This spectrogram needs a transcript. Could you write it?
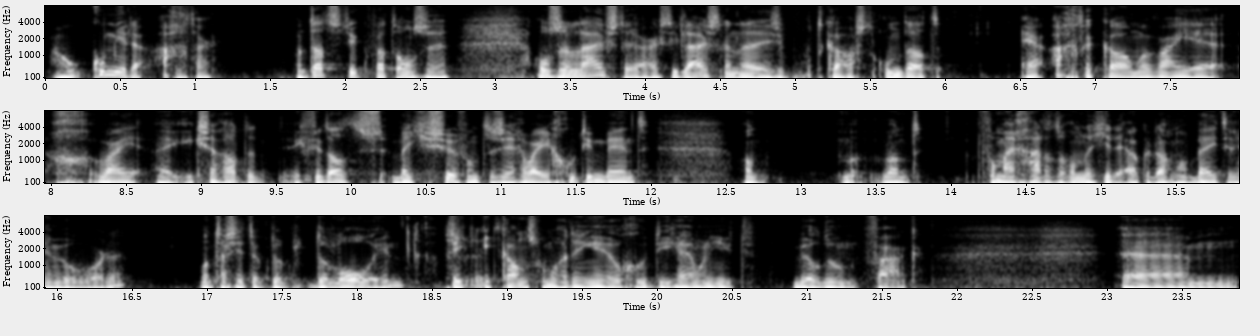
Maar hoe kom je erachter? Want dat is natuurlijk wat onze, onze luisteraars, die luisteren naar deze podcast, omdat erachter komen waar je, waar je. Ik zeg altijd, ik vind het altijd een beetje suf om te zeggen waar je goed in bent. Want, want voor mij gaat het erom dat je er elke dag nog beter in wil worden. Want daar zit ook de, de lol in. Ik, ik, kan sommige dingen heel goed die ik helemaal niet wil doen, vaak. Um,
